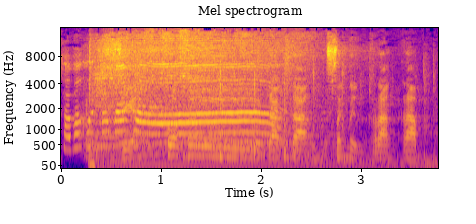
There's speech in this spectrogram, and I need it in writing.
ขอบคุณมากๆเสียงค่ะ ปรบมือดังๆ สักหนึ่งครั้งครับ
